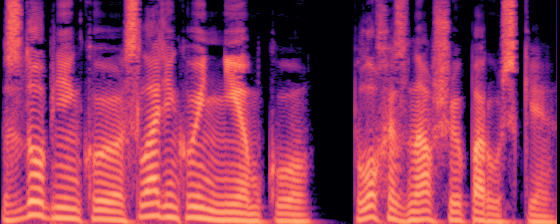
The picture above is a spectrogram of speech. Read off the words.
сдобненькую, сладенькую немку, плохо знавшую по-русски.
